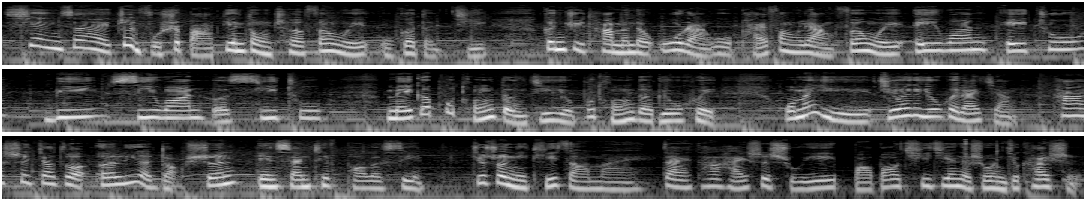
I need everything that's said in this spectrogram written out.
现在政府是把电动车分为五个等级，根据它们的污染物排放量分为 A one、A two、B、C one 和 C two，每个不同等级有不同的优惠。我们以其中一个优惠来讲，它是叫做 Early Adoption Incentive Policy。就说你提早买，在它还是属于宝宝期间的时候，你就开始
